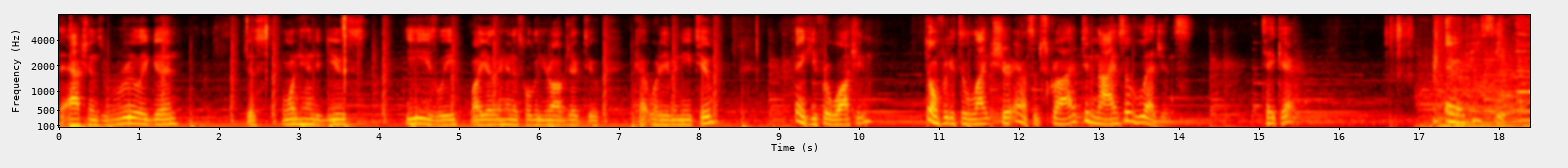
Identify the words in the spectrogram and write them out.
The action's really good. Just one-handed use easily while the other hand is holding your object to cut whatever you need to. Thank you for watching. Don't forget to like, share, and subscribe to Knives of Legends. Take care. MPC.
